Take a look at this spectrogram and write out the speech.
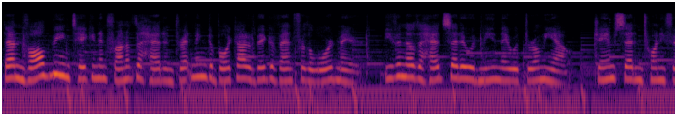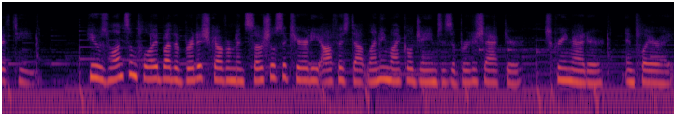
That involved being taken in front of the head and threatening to boycott a big event for the Lord Mayor, even though the head said it would mean they would throw me out, James said in 2015. He was once employed by the British government's Social Security Office. Lennie Michael James is a British actor, screenwriter, and playwright.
